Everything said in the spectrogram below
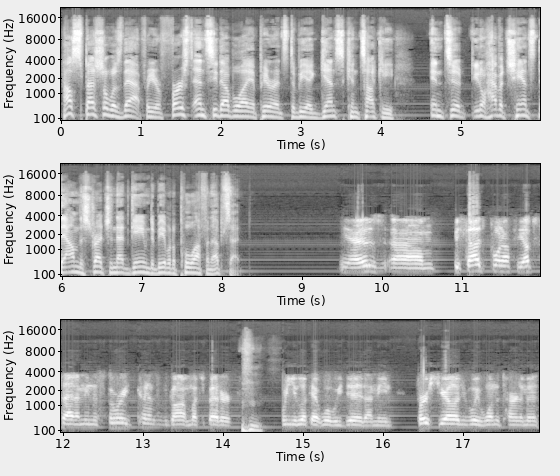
How special was that for your first NCAA appearance to be against Kentucky and to you know have a chance down the stretch in that game to be able to pull off an upset? Yeah, it was. Um besides pulling off the upset, I mean, the story couldn't have gone much better mm-hmm. when you look at what we did. I mean, first year eligible, we won the tournament.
